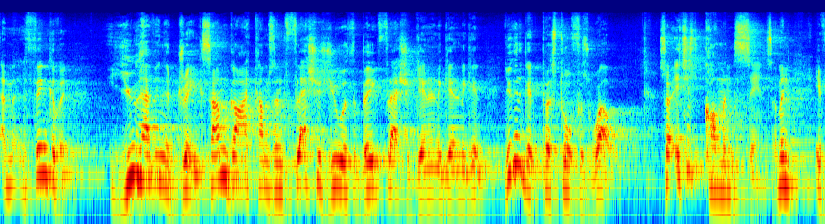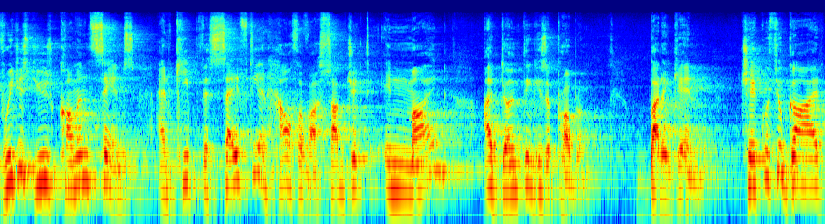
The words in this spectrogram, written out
I mean, think of it. You having a drink, some guy comes and flashes you with a big flash again and again and again. You're going to get pissed off as well. So it's just common sense. I mean, if we just use common sense and keep the safety and health of our subject in mind, I don't think is a problem. But again, check with your guide,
